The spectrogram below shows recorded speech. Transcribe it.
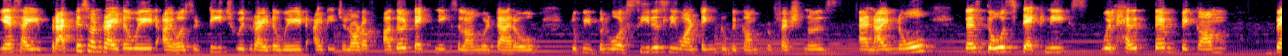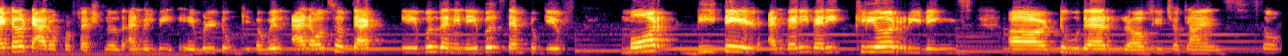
yes, I practice on Rider Waite. I also teach with Rider Waite. I teach a lot of other techniques along with tarot to people who are seriously wanting to become professionals, and I know that those techniques will help them become better tarot professionals and will be able to will and also that able then enables them to give more detailed and very very clear readings uh, to their uh, future clients so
